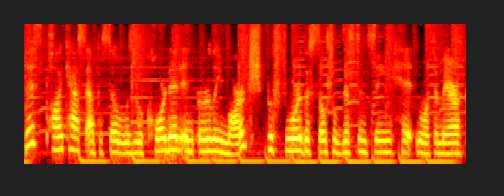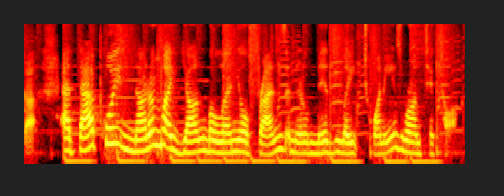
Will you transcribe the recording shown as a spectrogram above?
This podcast episode was recorded in early March before the social distancing hit North America. At that point, none of my young millennial friends in their mid late 20s were on TikTok.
